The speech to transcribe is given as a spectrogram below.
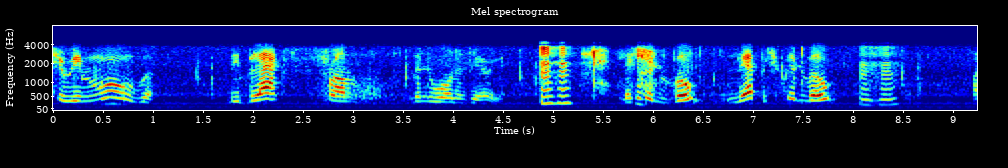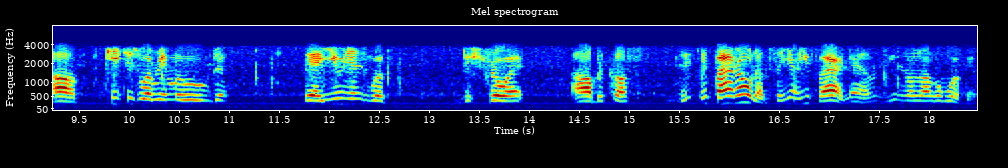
to remove the blacks from the New Orleans area. Mhm. They Yeah. couldn't vote. Left, but you couldn't vote. Mhm. Uh, teachers were removed. Their unions were destroyed uh, because they, they fired all of them. So, you know, you fired now. You're no longer working.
